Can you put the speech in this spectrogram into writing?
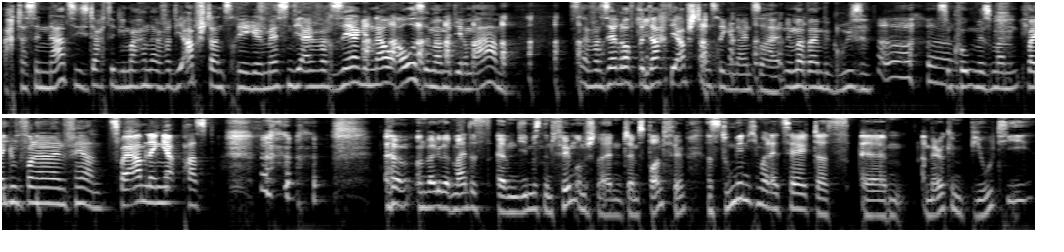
ach, das sind Nazis. Ich dachte, die machen einfach die Abstandsregeln, messen die einfach sehr genau aus, immer mit ihrem Arm. Sind einfach sehr darauf bedacht, die Abstandsregeln einzuhalten. Immer beim Begrüßen. Zu gucken, ist man weit genug voneinander entfernt. Zwei Armlängen, ja, passt. Ähm, und weil du gerade meintest, ähm, die müssen einen Film umschneiden, James Bond Film, hast du mir nicht mal erzählt, dass ähm, American Beauty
